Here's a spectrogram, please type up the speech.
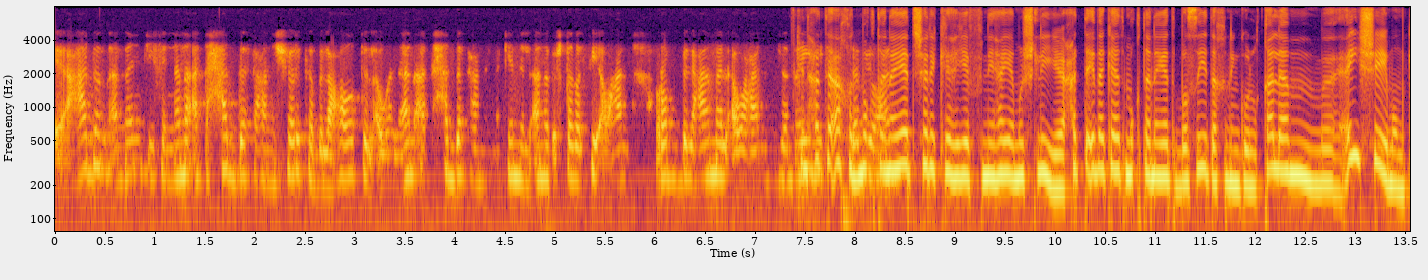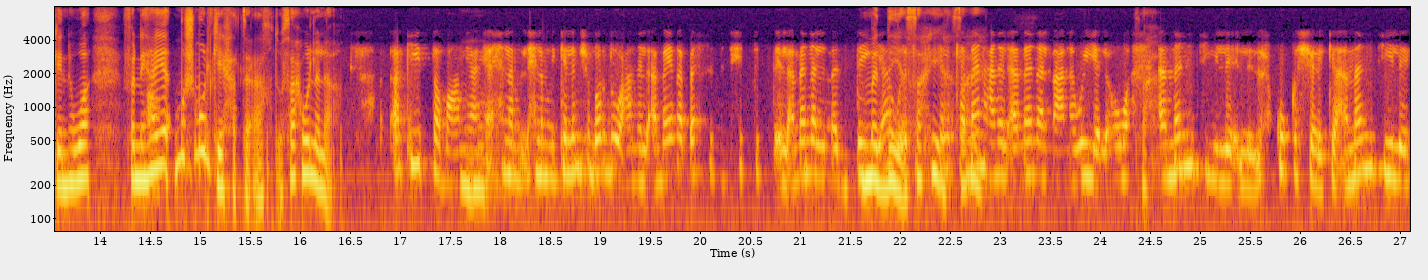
عدم أمانتي في إن أنا أتحدث عن الشركة بالعاطل أو إن أنا أتحدث عن المكان اللي أنا بشتغل فيه أو عن رب العمل أو عن زمايلي حتى آخذ مقتنيات شركة هي في النهاية مش لي حتى إذا كانت مقتنيات بسيطة خلينا نقول قلم أي شيء ممكن هو في النهاية آه. مش ملكي حتى أخذه صح ولا لا؟ أكيد طبعا يعني إحنا إحنا ما بنتكلمش برضو عن الأمانة بس من حتة الأمانة المادية الماديه صحيح, صحيح كمان عن الأمانة المعنوية اللي هو صح. أمانتي لحقوق الشركة أمانتي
